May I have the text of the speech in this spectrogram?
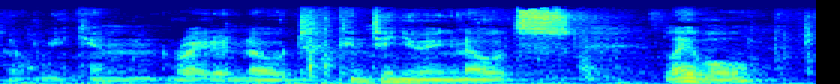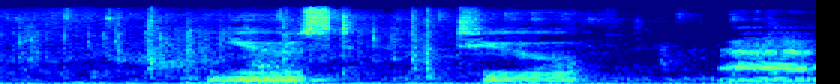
So we can write a note, continuing notes label, used to uh,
